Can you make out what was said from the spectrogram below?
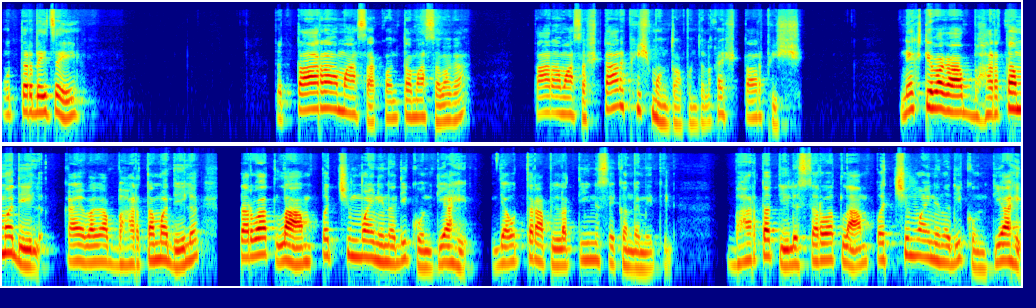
उत्तर द्यायचं आहे. तर तारा मासा कोणता मासा बघा? तारा मासा स्टार फिश म्हणतो आपण त्याला. काय? स्टार फिश नेक्स्ट बघा भारतामधील काय बघा? भारतामधील सर्वात लांब पश्चिम वाहिनी नदी कोणती आहे? द्या उत्तर आपल्याला तीन सेकंद मिळतील. भारतातील सर्वात लांब पश्चिम वाहिनी नदी कोणती आहे?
